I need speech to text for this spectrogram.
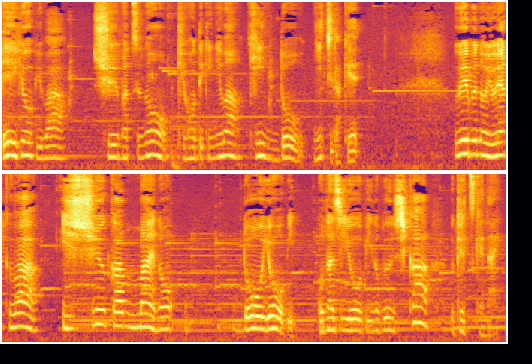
営業日は週末の基本的には金土日だけ。ウェブの予約は1週間前の同曜日同じ曜日の分しか受け付けない。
